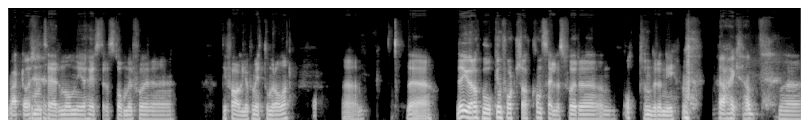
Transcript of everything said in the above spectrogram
Hvert år. kommentere noen nye høyesterettsdommer for uh, de faglige på mitt område. Eh, det, det gjør at boken fortsatt kan selges for 809. Ja, ikke sant. Eh,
